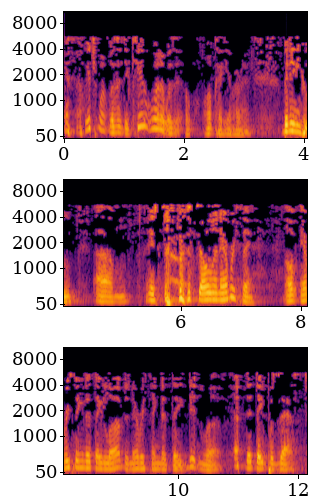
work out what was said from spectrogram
which one was it? The cute one, or was it? Oh, okay, yeah, all right. But anywho, um, they stolen everything, oh, everything that they loved and everything that they didn't love, that they possessed.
